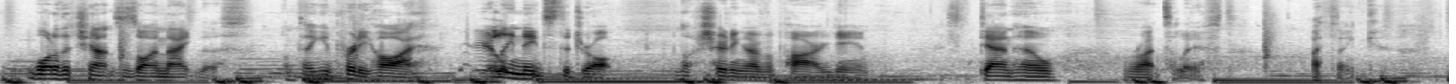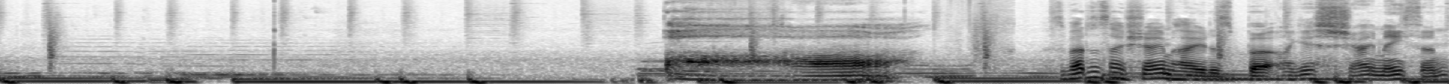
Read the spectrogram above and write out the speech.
What are the chances I make this? I'm thinking pretty high. Really needs to drop. I'm not shooting over par again. Downhill, right to left, I think. Oh, I was about to say shame haters, but I guess shame Ethan.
